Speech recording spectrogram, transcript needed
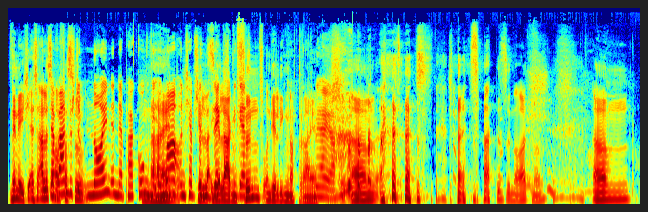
Nee, nee, ich esse alles da auf, waren bestimmt du, neun in der Packung, Nein, wie immer, und ich habe hier, schon la- sechs hier lagen gegessen. fünf und hier liegen noch drei. Ja, ja. ähm, das, das ist alles in Ordnung. Ähm, äh,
